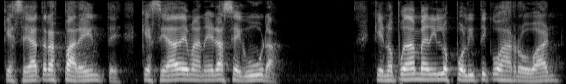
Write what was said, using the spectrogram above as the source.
que sea transparente, que sea de manera segura, que no puedan venir los políticos a robar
